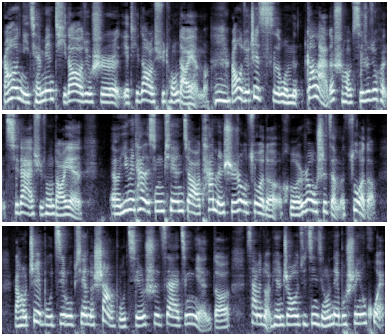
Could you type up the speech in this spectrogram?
然后你前面提到，就是也提到了徐彤导演嘛。嗯。然后我觉得这次我们刚来的时候，其实就很期待徐彤导演，呃，因为他的新片叫《他们是肉做的》和《肉是怎么做的》。然后这部纪录片的上部其实是在今年的下面短片周去进行了内部试映会。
